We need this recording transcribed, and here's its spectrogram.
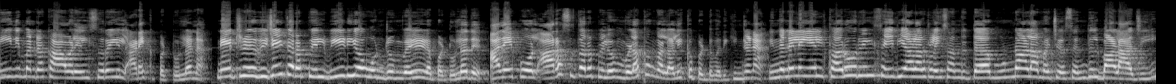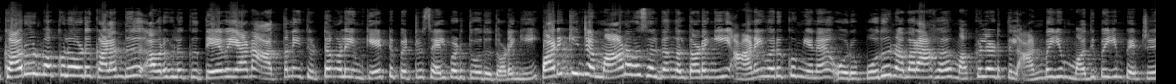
நீதிமன்ற காவலில் சிறையில் அடைக்கப்பட்டுள்ளனர். நேற்று விஜய் தரப்பில் வீடியோ ஒன்றும் வெளியிடப்பட்டுள்ளது. அதேபோல் அரசு தரப்பிலும் விளக்கங்கள் அளிக்கப்பட்டு வருகின்றன. இந்த நிலையில் கரூரில் செய்தியாளர்களை சந்தித்த முன்னாள் அமைச்சர் செந்தில் பாலாஜி கரூர் மக்களோடு கலந்து அவர்களுக்கு தேவையான அத்தனை திட்டங்களையும் கேட்டு பெற்று செயல்படுத்துவது தொடங்கி படிக்கின்ற மாணவ செல்வங்கள் தொடங்கி அனைவருக்கும் என ஒரு பொது நபராக மக்களிடத்தில் அன்பையும் மதிப்பையும் பெற்று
